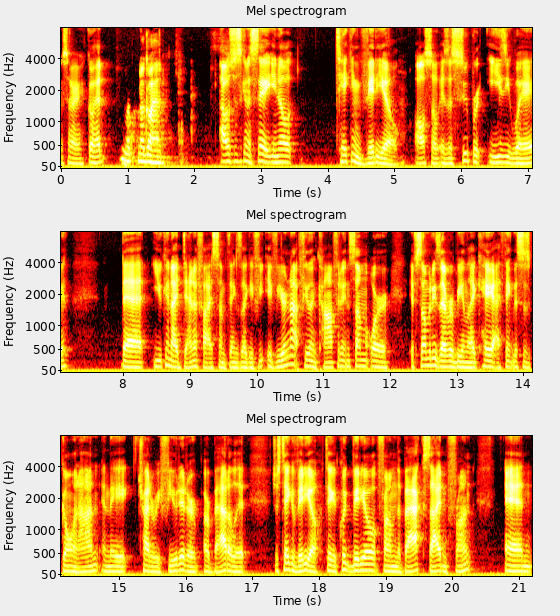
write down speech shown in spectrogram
sorry, go ahead. No, go ahead. I was just going to say, you know, taking video also is a super easy way that you can identify some things. Like if, if you're not feeling confident in some, or if somebody's ever being like, hey, I think this is going on, and they try to refute it or, or battle it, just take a video, take a quick video from the back, side, and front, and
